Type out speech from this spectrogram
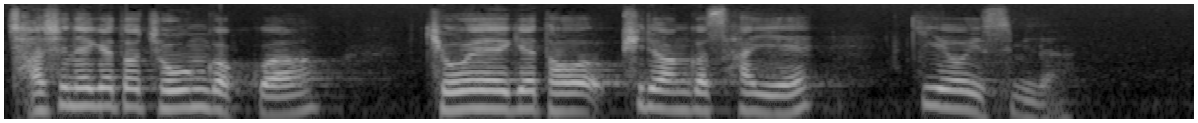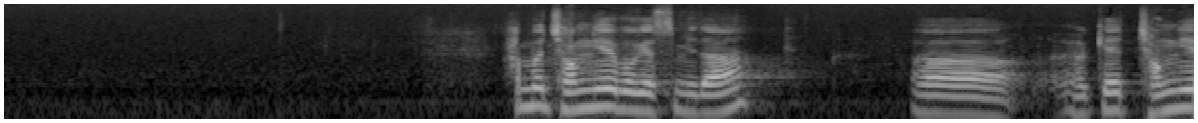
자신에게 더 좋은 것과 교회에게 더 필요한 것 사이에 끼어 있습니다. 한번 정리해 보겠습니다. 어, 이렇게 정리,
